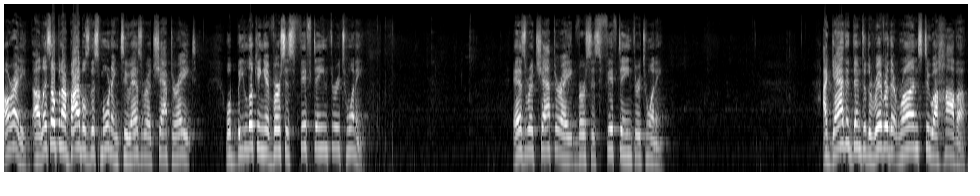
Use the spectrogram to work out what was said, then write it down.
Alrighty, uh, let's open our Bibles this morning to Ezra chapter 8. We'll be looking at verses 15 through 20. Ezra chapter 8, verses 15 through 20. I gathered them to the river that runs to Ahava,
